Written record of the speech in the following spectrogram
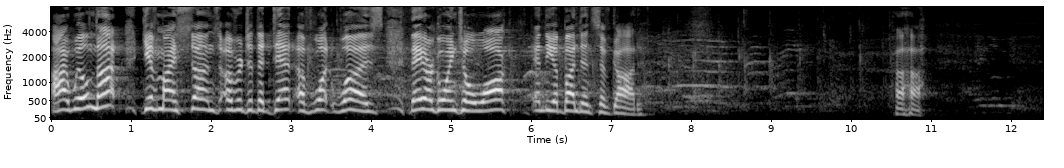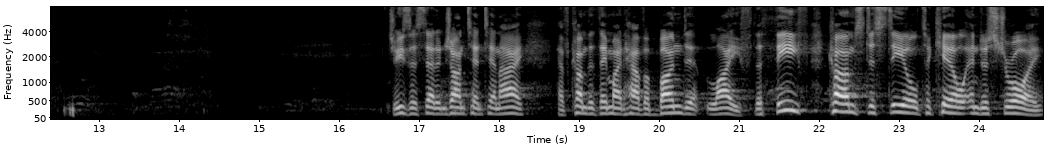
I will not give my sons over to the debt of what was. They are going to walk in the abundance of God. Ha ha. Jesus said in John 10 10, I have come that they might have abundant life. The thief comes to steal, to kill, and destroy.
